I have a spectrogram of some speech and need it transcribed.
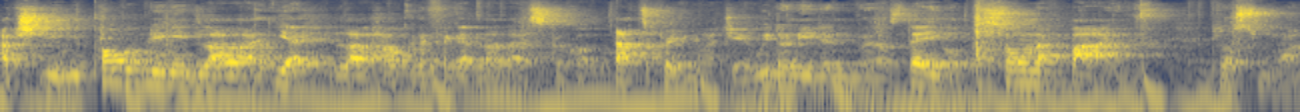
Actually, we probably need Lala. Yeah, Lala, how could I forget Lala Escargot? That's pretty much it. We don't need anybody else. There you go. Persona 5 plus 1.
